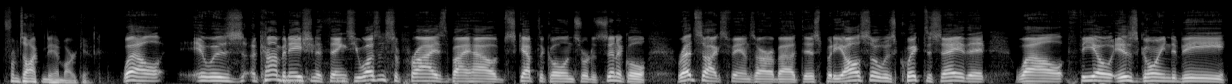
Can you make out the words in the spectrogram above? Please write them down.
from talking to him, Arcand? Well, it was a combination of things. He wasn't surprised by how skeptical and sort of cynical Red Sox fans are about this, but he also was quick to say that while Theo is going to be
